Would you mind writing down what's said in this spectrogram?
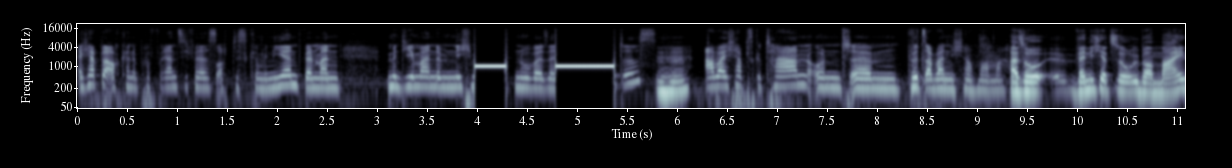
Ich habe da auch keine Präferenz. Ich finde das auch diskriminierend, wenn man mit jemandem nicht nur weil sein ist. mhm. Aber ich habe es getan und ähm, würde es aber nicht nochmal machen. Also, äh, wenn ich jetzt so über mein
